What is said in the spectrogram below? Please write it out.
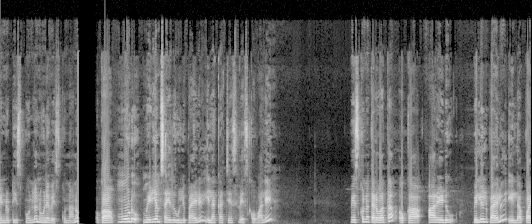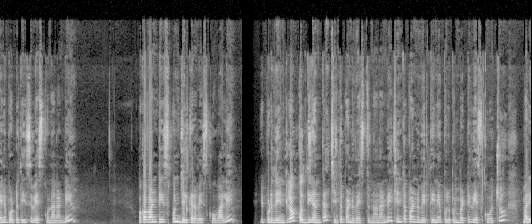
రెండు టీ స్పూన్ల నూనె వేసుకున్నాను. ఒక మూడు మీడియం సైజు ఉల్లిపాయలు ఇలా కట్ చేసి వేసుకోవాలి. వేసుకున్న తర్వాత ఒక ఆరేడు వెల్లుల్లిపాయలు ఇలా పైన పొట్టు తీసి వేసుకున్నానండి. ఒక వన్ టీ స్పూన్ జీలకర్ర వేసుకోవాలి. ఇప్పుడు దీంట్లో కొద్దిగంత చింతపండు వేస్తున్నానండి. చింతపండు మీరు తినే పులుపుని బట్టి వేసుకోవచ్చు. మరీ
